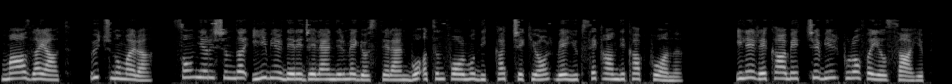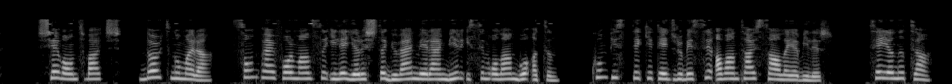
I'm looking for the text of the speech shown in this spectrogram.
Mazayat, 3 numara, son yarışında iyi bir derecelendirme gösteren bu atın formu dikkat çekiyor ve yüksek handikap puanı ile rekabetçi bir profil sahip. Şevontbaç, 4 numara, son performansı ile yarışta güven veren bir isim olan bu atın, kum pistteki tecrübesi avantaj sağlayabilir. Teyanıta,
